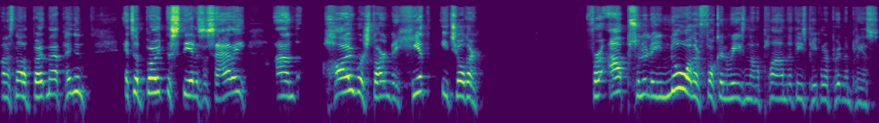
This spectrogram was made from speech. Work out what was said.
and it's not about my opinion. It's about the state of society and how we're starting to hate each other for absolutely no other fucking reason than a plan that these people are putting in place.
